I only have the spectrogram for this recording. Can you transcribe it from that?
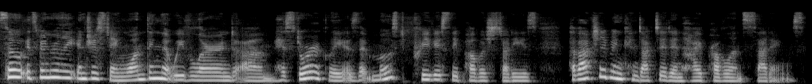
So it's been really interesting. One thing that we've learned um, historically is that most previously published studies have actually been conducted in high prevalence settings.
